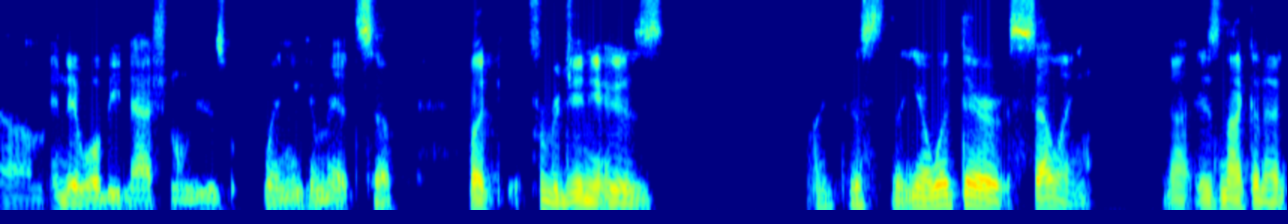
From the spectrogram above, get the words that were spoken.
um, and it will be national news when he commits. So, look for Virginia, who's like just you know what they're selling, not is not going to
